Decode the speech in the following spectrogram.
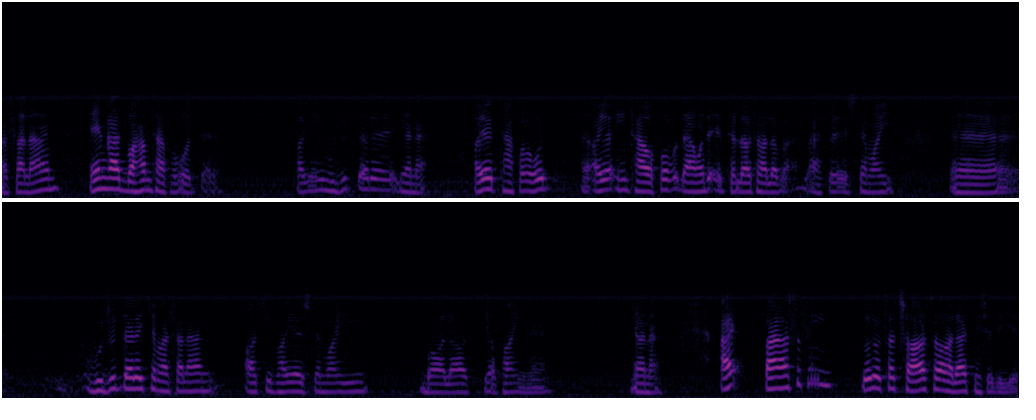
مثلا اینقدر با هم تفاوت داره. آیا این وجود داره یا نه؟ آیا تفاوت آیا این توافق در مورد اطلاعات حالا بحث اجتماعی وجود داره که مثلا آسیب های اجتماعی بالاست یا پایینه یا نه. بر اساس این دو دو تا چهار تا حالت میشه دیگه.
